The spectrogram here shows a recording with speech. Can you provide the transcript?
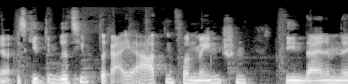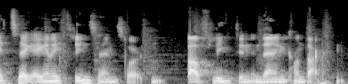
Ja, es gibt im Prinzip drei Arten von Menschen, die in deinem Netzwerk eigentlich drin sein sollten. Auf LinkedIn, in deinen Kontakten.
